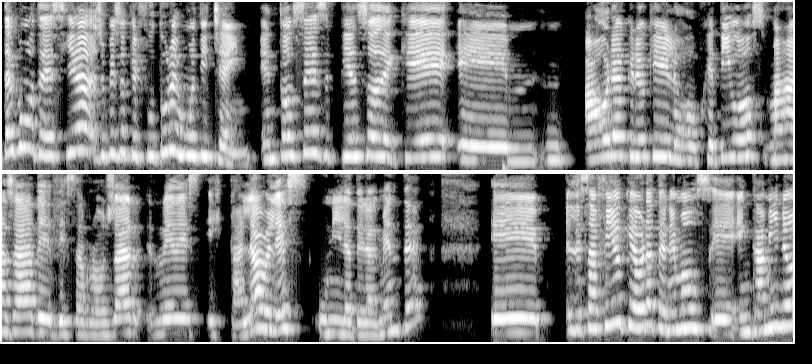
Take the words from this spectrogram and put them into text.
tal como te decía, yo pienso que el futuro es multi-chain. Entonces, pienso de que em, ahora creo que los objetivos, más allá de desarrollar redes escalables unilateralmente, eh, el desafío que ahora tenemos eh, en camino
